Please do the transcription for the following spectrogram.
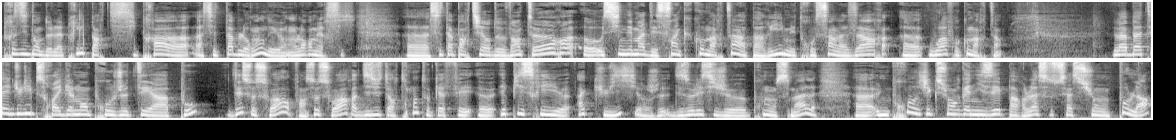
présidente de l'April, participera à, cette table ronde et on la remercie. c'est à partir de 20h au cinéma des 5 Comartins à Paris, métro Saint-Lazare ou Havre-Comartin. La bataille du Libre sera également projetée à Pau dès ce soir, enfin ce soir à 18h30 au café euh, épicerie euh, désolé si je prononce mal. Euh, une projection organisée par l'association Pola,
